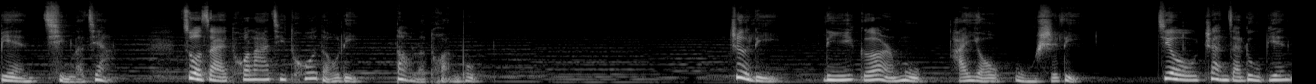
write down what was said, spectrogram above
便请了假，坐在拖拉机拖斗里到了团部。这里离格尔木还有五十里，就站在路边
